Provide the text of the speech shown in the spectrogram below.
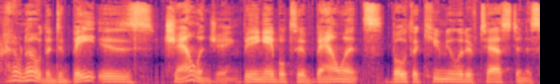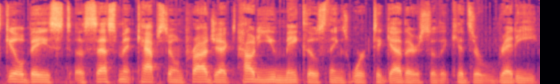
I don't know, the debate is challenging. Being able to balance both a cumulative test and a skill based assessment capstone project, how do you make those things work together so that kids are ready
